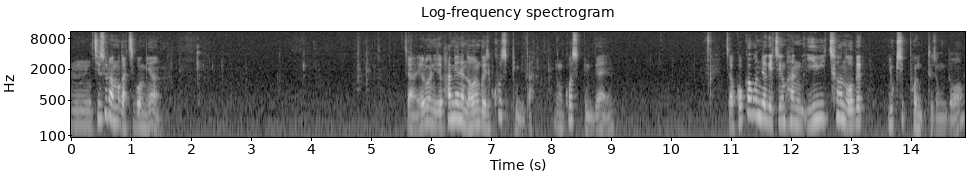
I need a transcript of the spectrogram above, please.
음, 지수를 한번 같이 보면 자 여러분 이제 화면에 넣은 것이 코스피입니다. 음, 코스피인데 자 고가 권역이 지금 한 2,500 60포인트 정도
